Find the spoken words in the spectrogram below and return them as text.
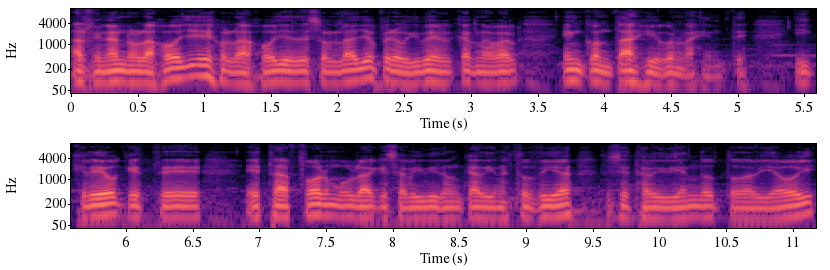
al final no las oyes o las oyes de soslayo, pero vives el carnaval en contagio con la gente. Y creo que este, esta fórmula que se ha vivido en Cádiz en estos días, que se está viviendo todavía hoy,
